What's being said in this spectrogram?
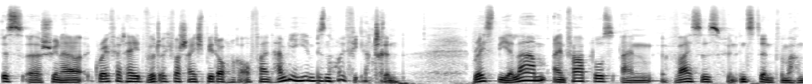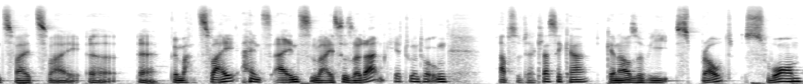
ist äh, schöner Graveyard Hate, wird euch wahrscheinlich später auch noch auffallen. Haben wir hier ein bisschen häufiger drin. Raised the Alarm, ein farblos, ein weißes für ein Instant. Wir machen zwei, zwei, äh, äh, wir machen zwei, eins, eins weiße Soldatenkreaturen-Token. Absoluter Klassiker. Genauso wie Sprout Swarm.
